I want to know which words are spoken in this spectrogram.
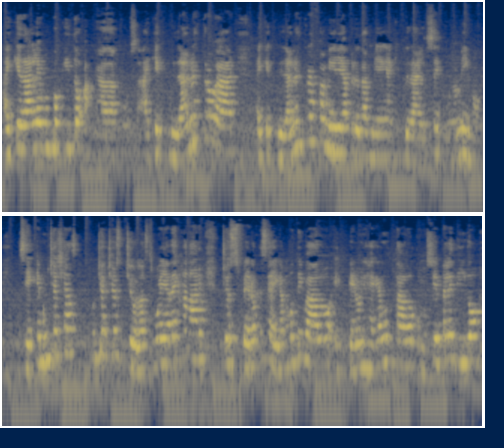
hay que darle un poquito a cada cosa, hay que cuidar nuestro hogar, hay que cuidar nuestra familia, pero también hay que cuidarse uno mismo. Así que muchachas, muchachos, yo las voy a dejar, yo espero que se hayan motivado, espero les haya gustado, como siempre les digo,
